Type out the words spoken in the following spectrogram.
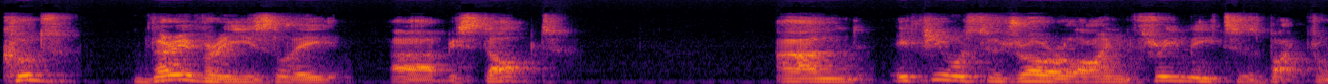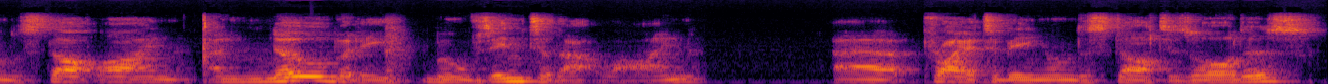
could very, very easily uh, be stopped and if you was to draw a line three meters back from the start line and nobody moves into that line uh, prior to being under starters orders,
